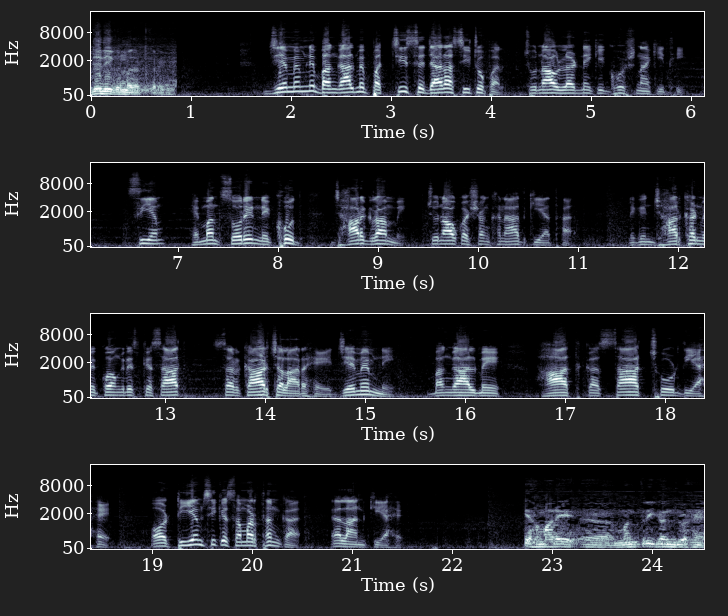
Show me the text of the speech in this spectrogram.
दीदी को मदद करेंगे। जेएमएम ने बंगाल में 25 से ज़्यादा सीटों पर चुनाव लड़ने की घोषणा की थी। सीएम हेमंत सोरेन ने खुद झारग्राम में चुनाव का शंखनाद किया था। लेकिन झारखंड में कांग्रेस के साथ सरकार चला रहे जेएमएम ने बंगाल में हाथ का साथ छोड़ दिया है। और टीएमसी के समर्थन का ऐलान किया है। हमारे मंत्रीगण जो हैं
